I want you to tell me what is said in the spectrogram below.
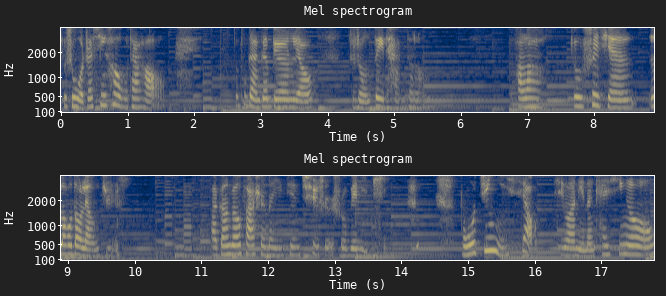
就是我这信号不太好，唉，都不敢跟别人聊这种对谈的了。好了，就睡前唠叨两句。把刚刚发生的一件趣事说给你听，博君一笑，希望你能开心哦。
